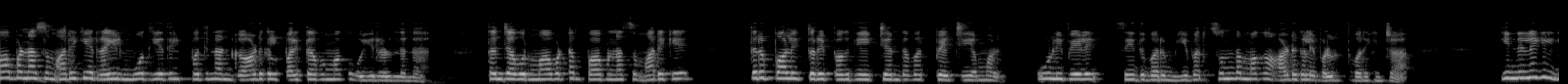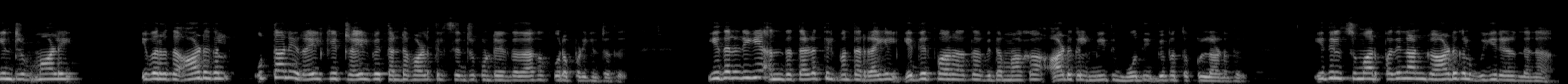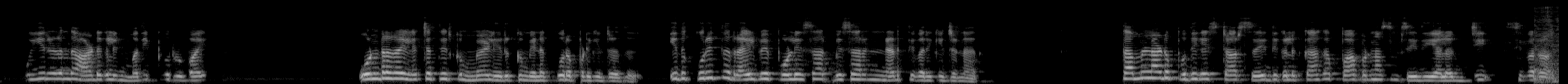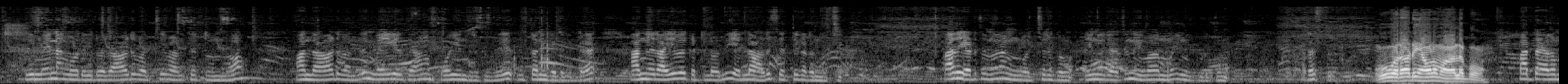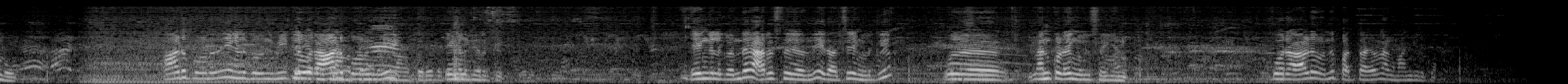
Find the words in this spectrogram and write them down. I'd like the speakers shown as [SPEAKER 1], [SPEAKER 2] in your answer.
[SPEAKER 1] பாபநாசம் அருகே ரயில் மோதியதில் பதினான்கு ஆடுகள் பரிதாபமாக உயிரிழந்தன. தஞ்சாவூர் மாவட்டம் பாபநாசம் அருகே திருப்பாலைத்துறை பகுதியைச் சேர்ந்தவர் பேச்சியம்மாள். கூலி வேலை செய்து வரும் இவர் சொந்தமாக ஆடுகளை வளர்த்து வருகின்றார். இந்நிலையில் இன்று மாலை இவரது ஆடுகள் உத்தானி ரயில் கேட் ரயில்வே தண்டவாளத்தில் சென்று கொண்டிருந்ததாக கூறப்படுகின்றது. இதனிடையே அந்த தடத்தில் வந்த ரயில் எதிர்பாராத விதமாக ஆடுகள் மீது மோதி விபத்துக்குள்ளானது. இதில் சுமார் பதினான்கு ஆடுகள் உயிரிழந்தன. உயிரிழந்த ஆடுகளின் மதிப்பு ரூபாய் ஒன்றரை லட்சத்திற்கு மேல் இருக்கும் என கூறப்படுகின்றது. இது குறித்து ரயில்வே போலீசார் விசாரணை நடத்தி வருகின்றனர். தமிழ்நாடு புதிகை ஸ்டார் செய்திகளுக்காக பாபநாசம் செய்தியாளர் ஜி சிவராஜ்.
[SPEAKER 2] இதுமாரி நாங்கள் ஒரு இருபது ஆடு வச்சு வளர்த்துட்டு இருந்தோம். அந்த ஆடு வந்து மேய்கிறதுக்காக போயிருந்துருக்குது உத்தனி கட்டுக்கிட்ட அங்கே ரயில்வே கட்டில் வந்து எல்லா ஆடும் செத்து கிடந்துச்சு. அதை எடுத்து வந்து நாங்கள் வச்சிருக்கிறோம். எங்களுக்கு ஏதாச்சும் நிவாரணம் எங்களுக்கு கொடுக்கணும். அரசு
[SPEAKER 3] ஒவ்வொரு ஆடும் எவ்வளோ வேலை போகும்?
[SPEAKER 2] பத்தாயிரம் போகும். ஆடு போனது எங்களுக்கு எங்கள் வீட்டில் ஒரு ஆடு போனது எங்களுக்கு இருக்கு. எங்களுக்கு வந்து அரசு வந்து ஏதாச்சும் எங்களுக்கு ஒரு நன்கொடை எங்களுக்கு செய்யணும். ஒரு ஆடு வந்து பத்தாயிரம் நாங்கள் வாங்கியிருக்கோம்.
